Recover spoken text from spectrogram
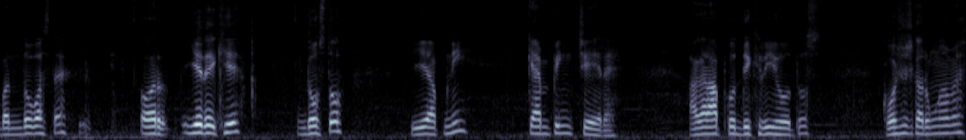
बंदोबस्त है, और ये देखिए, दोस्तों, ये अपनी कैंपिंग चेयर है, अगर आपको दिख रही हो तो कोशिश करूँगा मैं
